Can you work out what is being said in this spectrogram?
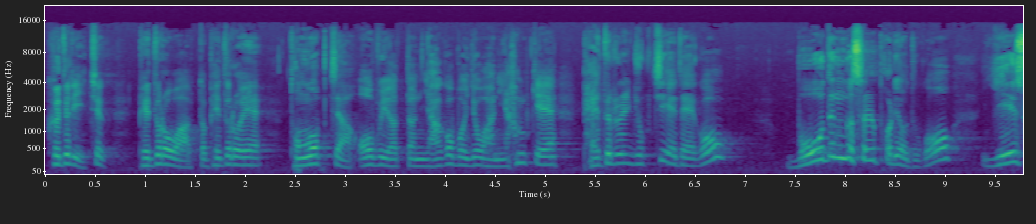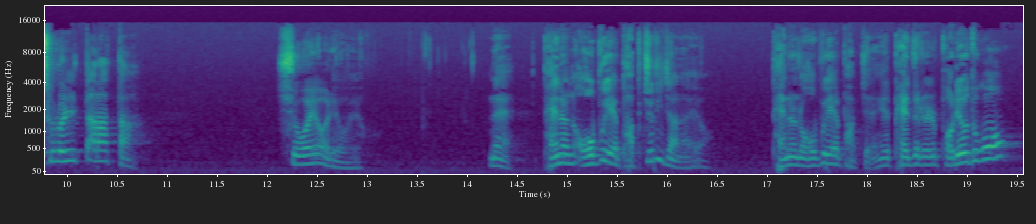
그들이, 즉, 베드로와 또 베드로의 동업자 어부였던 야고보 요한이 함께 배들을 육지에 대고 모든 것을 버려두고 예수를 따랐다. 쉬워요, 어려워요? 네. 배는 어부의 밥줄이잖아요. 배는 어부의 밥줄. 배들을 버려두고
